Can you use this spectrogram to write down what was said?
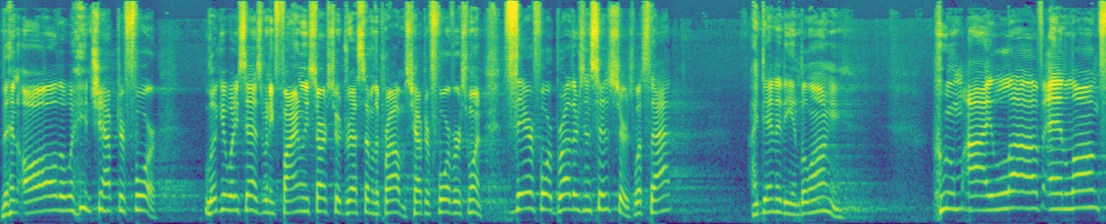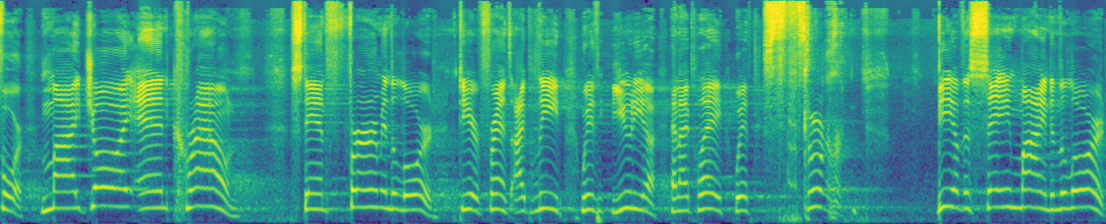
Then, all the way in chapter 4, Look at what he says when he finally starts to address some of the problems. Chapter 4, verse 1. Therefore, brothers and sisters, what's that? Identity and belonging. Whom I love and long for, my joy and crown. Stand firm in the Lord. Dear friends, I plead with Euodia and I play with. Be of the same mind in the Lord.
